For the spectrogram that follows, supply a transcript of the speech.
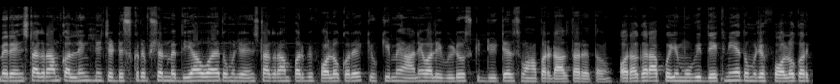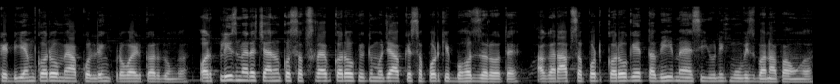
मेरे इंस्टाग्राम का लिंक नीचे डिस्क्रिप्शन में दिया हुआ है तो मुझे इंस्टाग्राम पर भी फॉलो करें, क्योंकि मैं आने वाली वीडियोस की डिटेल्स वहाँ पर डालता रहता हूँ। और अगर आपको ये मूवी देखनी है तो मुझे फॉलो करके डीएम करो, मैं आपको लिंक प्रोवाइड कर दूँगा। और प्लीज़ मेरे चैनल को सब्सक्राइब करो, क्योंकि मुझे आपके सपोर्ट की बहुत ज़रूरत है। अगर आप सपोर्ट करोगे, तभी मैं ऐसी यूनिक मूवीज़ बना पाऊँगा।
